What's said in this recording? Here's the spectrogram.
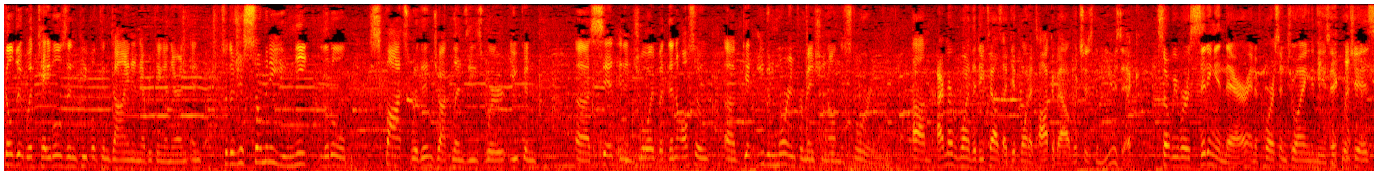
filled it with tables, and people can dine and everything in there. And, and so there's just so many unique little spots within Jock Lindsey's where you can uh, sit and enjoy, but then also uh, get even more information on the story. Um, I remember one of the details I did want to talk about, which is the music. So we were sitting in there, and of course enjoying the music, which is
